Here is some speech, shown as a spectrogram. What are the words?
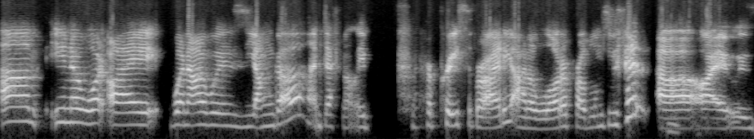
um, you know what? I when I was younger and definitely pre sobriety, I had a lot of problems with it. Uh, hmm. I was,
